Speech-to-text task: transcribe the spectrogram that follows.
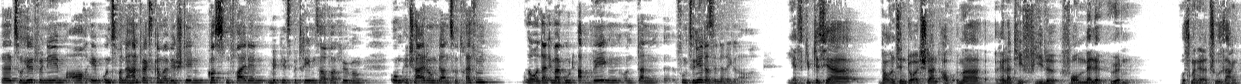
äh, zu Hilfe nehmen, auch eben uns von der Handwerkskammer. Wir stehen kostenfrei den Mitgliedsbetrieben zur Verfügung, um Entscheidungen dann zu treffen. So, und dann immer gut abwägen und dann äh, funktioniert das in der Regel auch. Jetzt gibt es ja bei uns in Deutschland auch immer relativ viele formelle Hürden, muss man ja dazu sagen.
